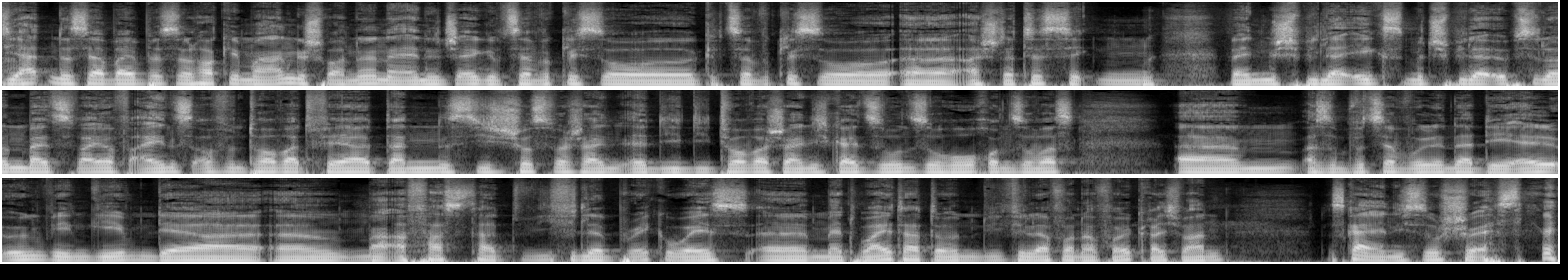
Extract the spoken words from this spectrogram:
die hatten das ja bei Bissell Hockey mal angesprochen, ne? In der NHL gibt's ja wirklich so, gibt's ja wirklich so äh, Statistiken, wenn Spieler X mit Spieler Y bei 2 auf 1 auf den Torwart fährt, dann ist die Schusswahrscheinlichkeit, äh, die, die Torwahrscheinlichkeit so und so hoch und sowas. Ähm, also wird's ja wohl in der DL irgendwen geben, der äh, mal erfasst hat, wie viele Breakaways äh, Matt White hatte und wie viele davon erfolgreich waren. Das kann ja nicht so schwer sein.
